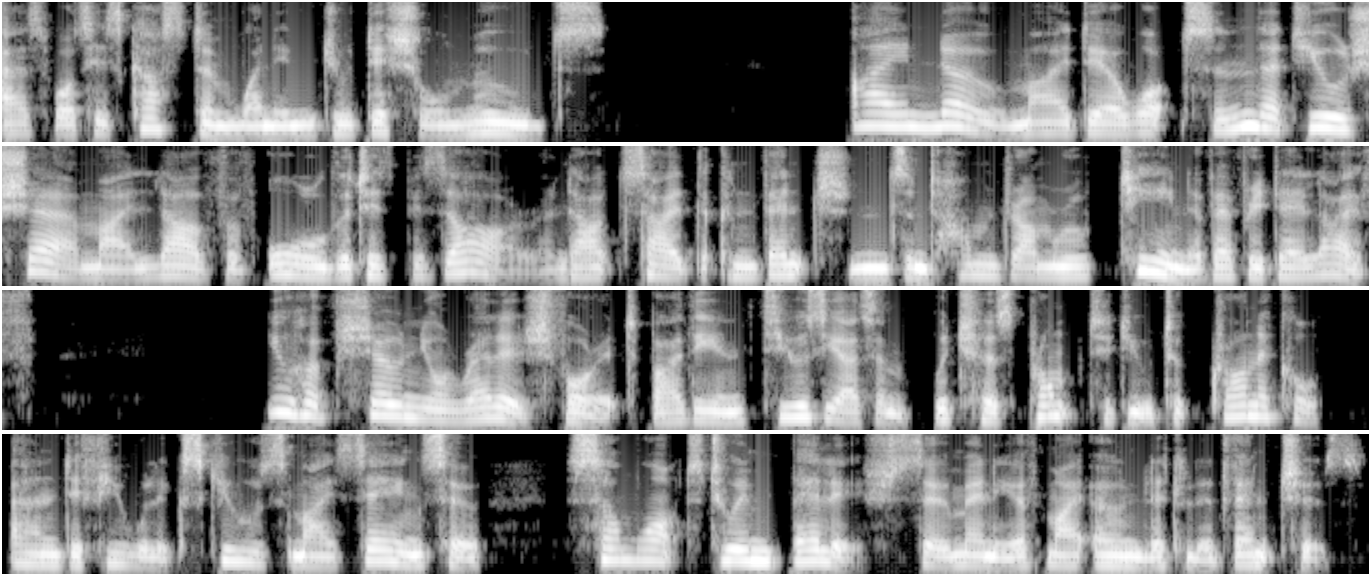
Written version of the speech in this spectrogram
as was his custom when in judicial moods. I know, my dear Watson, that you share my love of all that is bizarre and outside the conventions and humdrum routine of everyday life. You have shown your relish for it by the enthusiasm which has prompted you to chronicle, and, if you will excuse my saying so, somewhat to embellish so many of my own little adventures.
